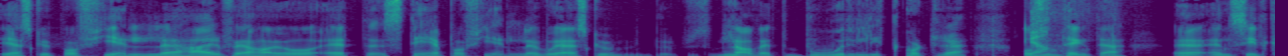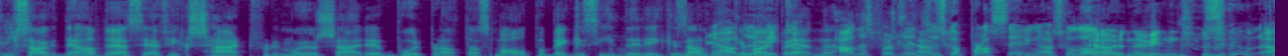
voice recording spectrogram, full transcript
jeg skulle på fjellet her, for jeg har jo et sted på fjellet hvor jeg skulle lage et bord litt kortere. Og så tenkte jeg en sirkelsag, det hadde jeg, så jeg fikk skjært, for du må jo skjære bordplata smal på begge sider, ikke sant? Ja, ikke bare på ene. Ja, det spørs litt. Ja. Du skal ha plasseringa. Skal du ha Ja. under vinduet? Skal... Ja,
